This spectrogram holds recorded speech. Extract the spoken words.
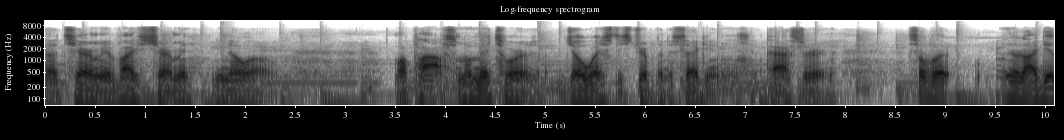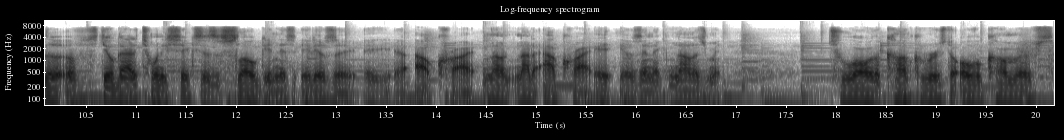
a, chairman, vice chairman. You know, uh, my pops, my mentor, Joe Wesley Stripling II, pastor. So, but you know, the idea of still got it 26 is a slogan. It's, it is a, a, a outcry, no, not an outcry. It, it was an acknowledgement to all the conquerors, the overcomers,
